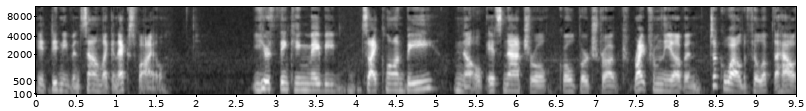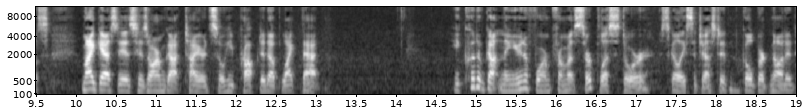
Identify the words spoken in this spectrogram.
It didn't even sound like an X file. You're thinking maybe Zyklon B? No, it's natural, Goldberg shrugged. Right from the oven. Took a while to fill up the house. My guess is his arm got tired, so he propped it up like that. He could have gotten the uniform from a surplus store, Scully suggested. Goldberg nodded.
